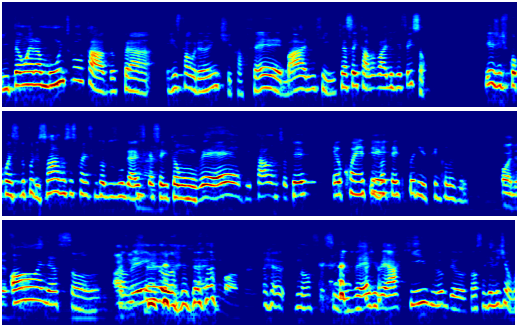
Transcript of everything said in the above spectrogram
Então era muito voltado para restaurante, café, bar, enfim, que aceitava vale refeição. E a gente ficou conhecido por isso. Ah, vocês conhecem todos os lugares que ah. aceitam VR e tal, não sei o quê. Eu conheci e... vocês por isso, inclusive. Olha só. Olha só. A tá vendo? É nossa, sim, VR, VR aqui, meu Deus, nossa religião.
